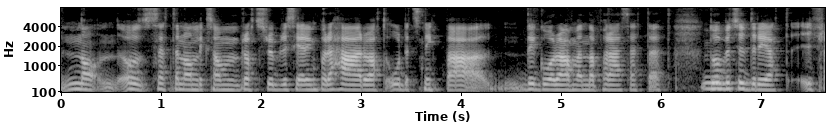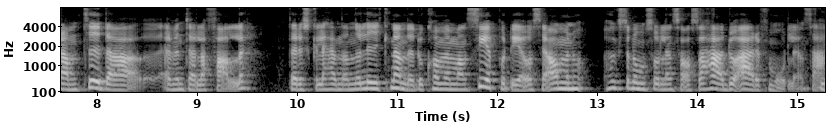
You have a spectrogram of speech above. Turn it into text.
nå- och sätter någon liksom brottsrubricering på det här och att ordet snippa, det går att använda på det här sättet. Då betyder det att i framtida eventuella fall där det skulle hända något liknande, då kommer man se på det och säga ja men högsta domstolen sa så här, då är det förmodligen så här.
